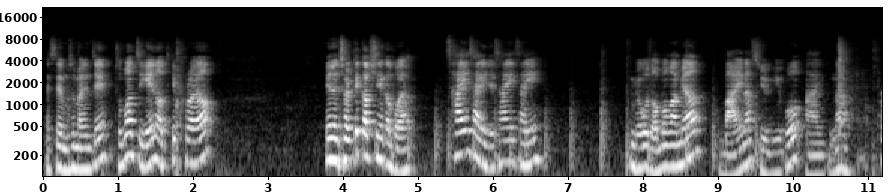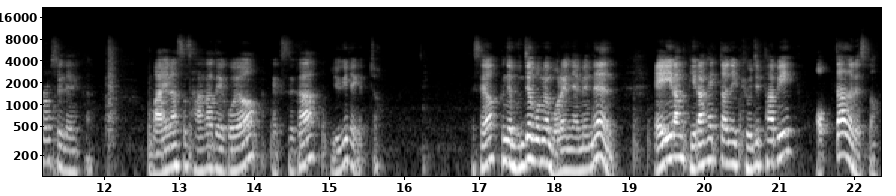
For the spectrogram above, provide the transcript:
됐어요? 무슨 말인지? 두 번째 얘는 어떻게 풀어요? 얘는 절대값이니까 뭐야? 사이사이지 사이사이. 그럼 요거 넘어가면 마이너스 6이고 아 아니구나. 플러스 1 되니까. 마이너스 4가 되고요. x가 6이 되겠죠. 됐어요? 근데 문제 보면 뭐라 했냐면은 a랑 b랑 했더니 교집합이 없다 그랬어.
